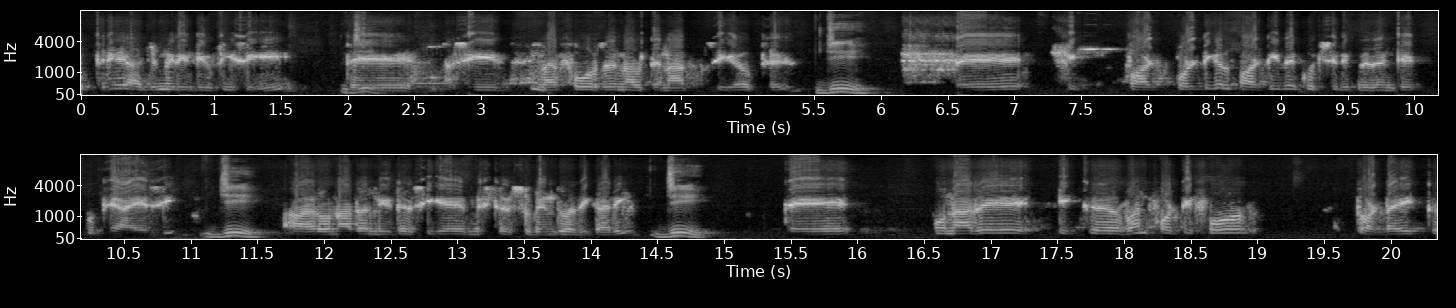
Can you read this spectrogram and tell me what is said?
ਉੱਥੇ ਅੱਜ ਮੇਰੀ ਡਿਊਟੀ ਸੀਗੀ ਤੇ ਅਸੀਂ ਮੈਂ ਫੋਰਸ ਦੇ ਨਾਲ ਤੈਨਾਤ ਸੀਗਾ ਉੱਥੇ। ਜੀ। ਤੇ ਇੱਕ ਪੋਲਿਟੀਕਲ ਪਾਰਟੀ ਦੇ ਕੁਝ ਰਿਪਰੈਜ਼ੈਂਟੇਟਿਵ ਉੱਥੇ ਆਏ ਸੀ। ਜੀ। ਔਰ ਉਹਨਾਂ ਦਾ ਲੀਡਰ ਸੀਗੇ ਮਿਸਟਰ ਸੁਬਿੰਦੂ ਅਧਿਕਾਰੀ। ਜੀ। ਤੇ ਉਹਨਾਂ ਦੇ ਇੱਕ 144 ਤੁਹਾਡਾ ਇੱਕ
